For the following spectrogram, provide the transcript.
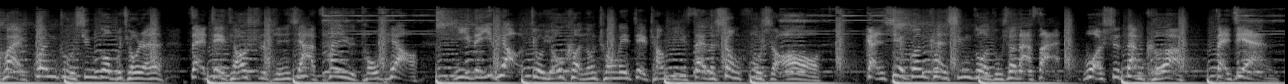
快关注星座不求人，在这条视频下参与投票，你的一票就有可能成为这场比赛的胜负手。感谢观看星座赌车大赛，我是蛋壳，再见。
